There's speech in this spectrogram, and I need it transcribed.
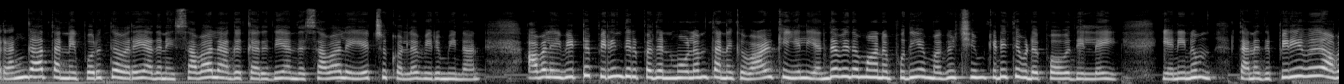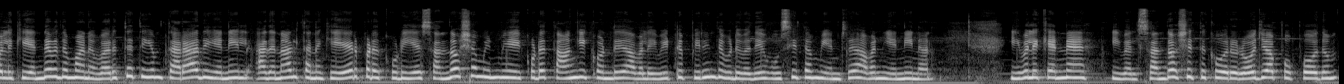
ரங்கா தன்னை பொறுத்தவரை அதனை சவாலாக கருதி அந்த சவாலை ஏற்றுக்கொள்ள விரும்பினான். அவளை விட்டு பிரிந்திருப்பதன் மூலம் தனக்கு வாழ்க்கையில் எந்தவிதமான புதிய மகிழ்ச்சியும் கிடைத்துவிடப் போவதில்லை. எனினும் தனது பிரிவு அவளுக்கு எந்தவிதமான வருத்தத்தையும் தராது எனில் அதனால் தனக்கு ஏற்படக்கூடிய சந்தோஷமின்மையை கூட தாங்கிக் கொண்டு அவளை விட்டு பிரிந்து விடுவதே உசிதம் என்று அவன் எண்ணினான். இவளுக்கு என்ன? இவள் சந்தோஷத்துக்கு ஒரு ரோஜாப்பூ போதும்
